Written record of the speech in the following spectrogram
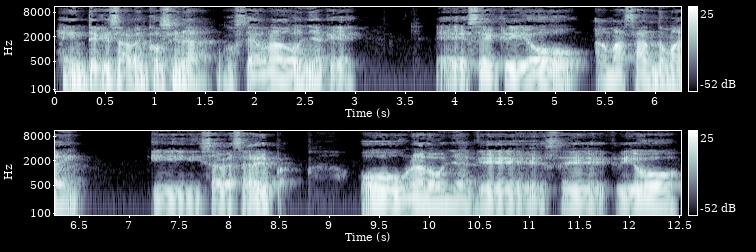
gente que saben cocinar, o sea, una doña que eh, se crió amasando maíz y sabe hacer arepa, o una doña que se crió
